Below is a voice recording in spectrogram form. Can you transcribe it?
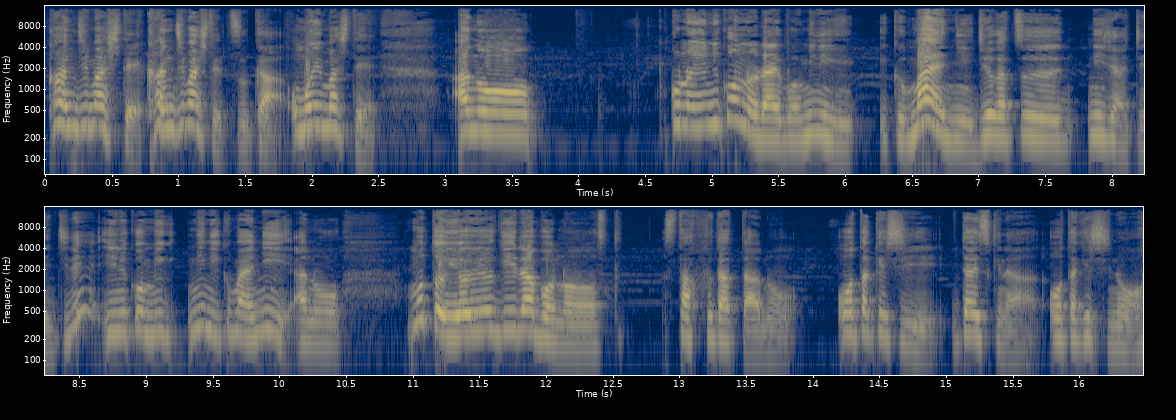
感じまして、感じましてつうか、思いまして、あのこのユニコーンのライブを見に行く前に、10月28日ね、ユニコーン見見に行く前に、あの、元代々木ラボのスタッフだったあの、大竹市、大好きな大竹市の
